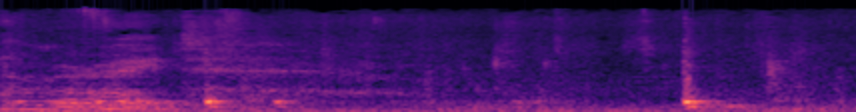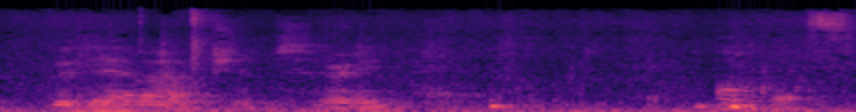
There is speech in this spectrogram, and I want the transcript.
All right. Good to have options, right? All this.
